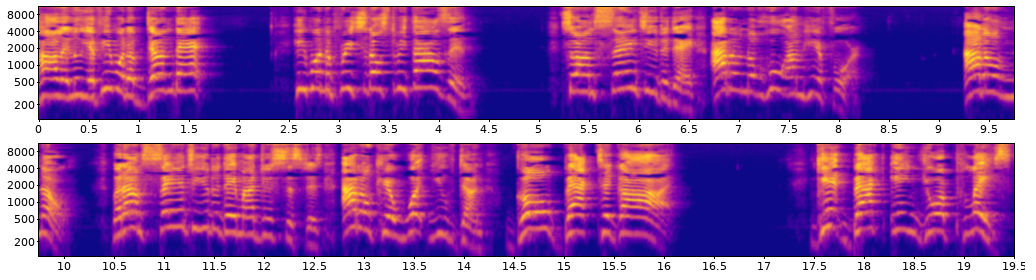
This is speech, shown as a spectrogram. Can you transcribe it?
Hallelujah. If he would have done that, he wouldn't have preached to those 3,000. So I'm saying to you today, I don't know who I'm here for. I don't know. But I'm saying to you today, my dear sisters, I don't care what you've done. Go back to God. Get back in your place.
